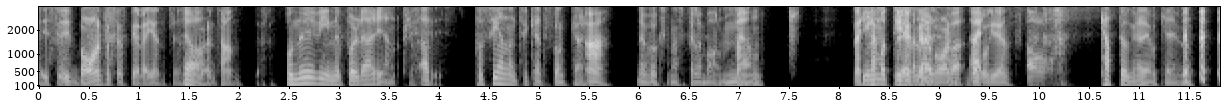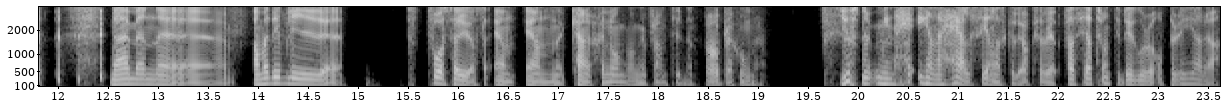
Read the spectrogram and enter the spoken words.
det är ett barn som ska spela egentligen. Så Ja. var det en tant. Alltså. Och nu är vi inne på det där igen. Att Precis. på scenen tycker jag att det funkar Ja. när vuxna spelar barn, men När Film och TV när det ska vara- där nej. går gränsen. kattungar är okej. men Nej, men, eh, ja, men det blir eh, två seriösa, en, en kanske någon gång i framtiden, Ja. operationer. Just nu, min hä- ena hälsena skulle jag också vilja, fast jag tror inte det går att operera.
